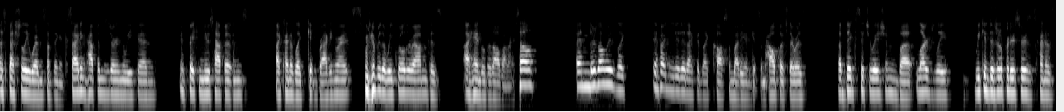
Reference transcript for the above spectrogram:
especially when something exciting happens during the weekend. If breaking news happens, I kind of like get bragging rights whenever the week rolls around because I handled it all by myself. And there's always like if I needed it, I could like call somebody and get some help if there was a big situation. But largely, weekend digital producers, it's kind of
